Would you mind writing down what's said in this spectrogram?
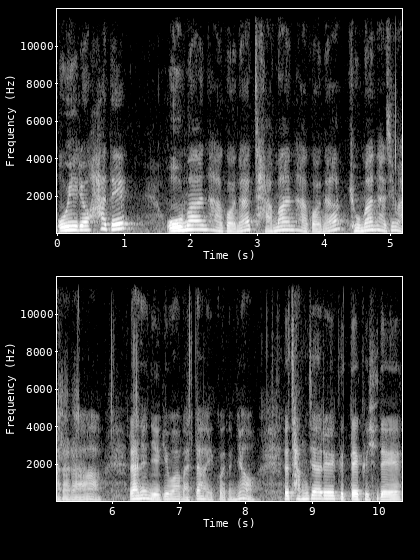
오히려 하되 오만하거나 자만하거나 교만하지 말아라 라는 얘기와 맞닿아 있거든요. 장자를 그때 그 시대에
